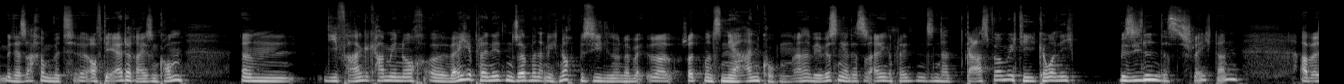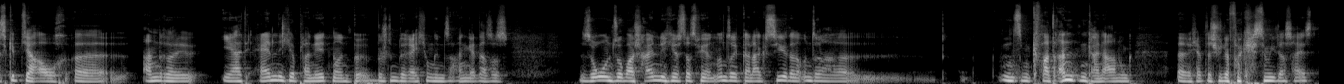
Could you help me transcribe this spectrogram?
mit der Sache mit äh, auf die Erde reisen kommen, ähm, die Frage kam mir noch, äh, welche Planeten sollte man eigentlich noch besiedeln oder, oder sollte man es näher angucken? Wir wissen ja, dass es einige Planeten sind halt gasförmig, die kann man nicht besiedeln, das ist schlecht dann. Aber es gibt ja auch äh, andere erdähnliche Planeten und be bestimmte Rechnungen sagen ja, dass es so und so wahrscheinlich ist, dass wir in unserer Galaxie oder in unserer in unserem Quadranten, keine Ahnung, äh, ich habe das schon wieder vergessen, wie das heißt,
